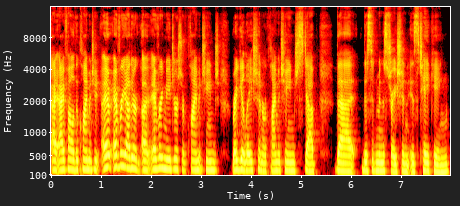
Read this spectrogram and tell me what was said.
I, I follow the climate change. Every other, uh, every major sort of climate change regulation or climate change step that this administration is taking.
